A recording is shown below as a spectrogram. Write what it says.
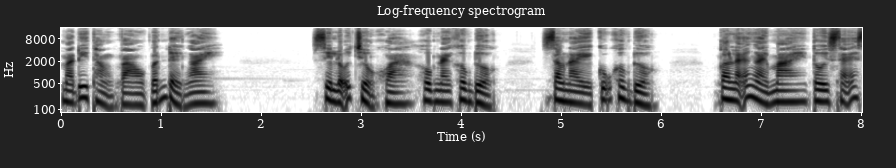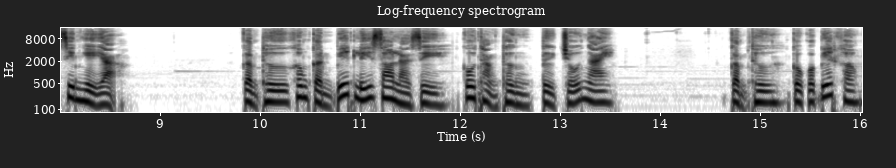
mà đi thẳng vào vấn đề ngay. Xin lỗi trưởng khoa, hôm nay không được, sau này cũng không được. Có lẽ ngày mai tôi sẽ xin nghỉ ạ. Cẩm Thư không cần biết lý do là gì, cô thẳng thừng từ chối ngay. Cẩm Thư, cô có biết không?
